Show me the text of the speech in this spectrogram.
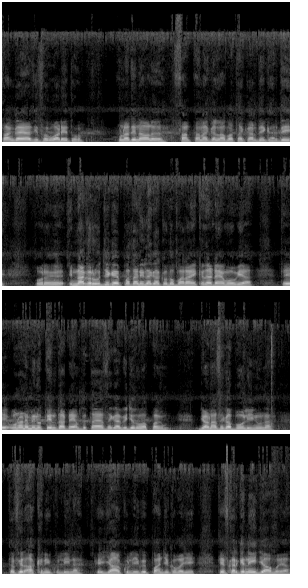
ਸੰਗ ਆਇਆ ਸੀ ਫਗਵਾੜੇ ਤੋਂ। ਉਹਨਾਂ ਦੇ ਨਾਲ ਸੰਤਾਂ ਨਾਲ ਗੱਲਾਂ ਬਾਤਾਂ ਕਰਦੇ ਕਰਦੇ ਔਰ ਇੰਨਾ ਕੁ ਰੁੱਝ ਗਏ, ਪਤਾ ਨਹੀਂ ਲੱਗਾ ਕਦੋਂ 12 1 ਦਾ ਟਾਈਮ ਹੋ ਗਿਆ। ਤੇ ਉਹਨਾਂ ਨੇ ਮੈਨੂੰ ਤਿੰਨ ਦਾ ਟਾਈਮ ਦਿੱਤਾ ਹੋਇਆ ਸੀਗਾ ਵੀ ਜਦੋਂ ਆਪਾਂ ਜਾਣਾ ਸੀਗਾ ਬੋਲੀ ਨੂੰ ਨਾ, ਤਾਂ ਫਿਰ ਅੱਖ ਨਹੀਂ ਖੁੱਲੀ ਨਾ, ਫਿਰ ਜਾ ਖੁੱਲੀ ਕੋਈ 5 ਕੁ ਵਜੇ, ਤੇ ਇਸ ਕਰਕੇ ਨਹੀਂ ਜਾ ਹੋਇਆ।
